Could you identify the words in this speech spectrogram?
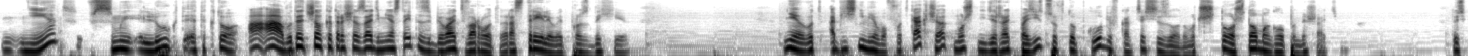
Нет? В смысле, Люк, это кто? А, а, вот этот чел, который сейчас сзади меня стоит и забивает ворота, расстреливает просто Дехею. Не, вот объясни мне, Вов, вот как человек может не держать позицию в топ-клубе в конце сезона? Вот что, что могло помешать ему? То есть,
